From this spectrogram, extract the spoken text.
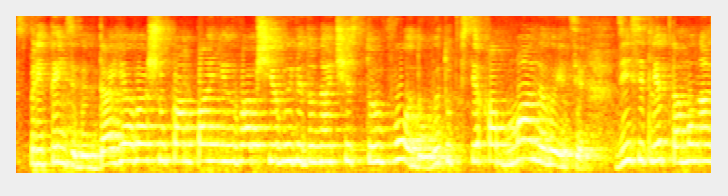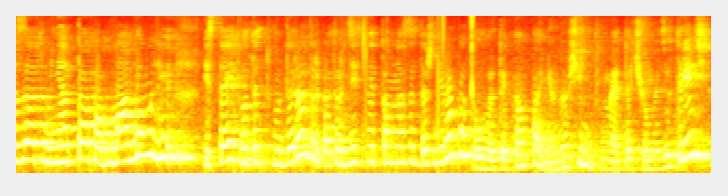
с претензией, говорит, да я вашу компанию вообще выведу на чистую воду, вы тут всех обманываете. Десять лет тому назад меня так обманули, и стоит вот этот модератор, который 10 лет тому назад даже не работал в этой компании, он вообще не понимает, о чем идет речь,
